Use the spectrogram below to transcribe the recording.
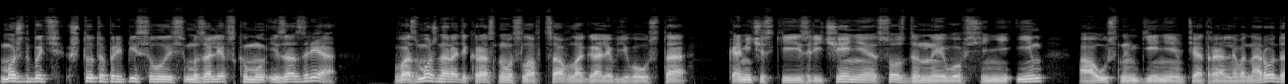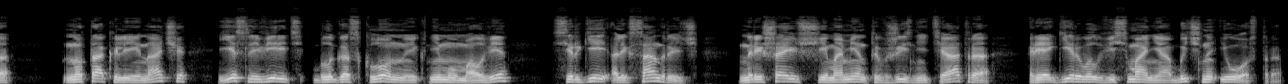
Может быть, что-то приписывалось Мазалевскому и зазря, возможно, ради красного словца влагали в его уста комические изречения, созданные вовсе не им, а устным гением театрального народа, но так или иначе, если верить благосклонной к нему молве, Сергей Александрович на решающие моменты в жизни театра реагировал весьма необычно и остро.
